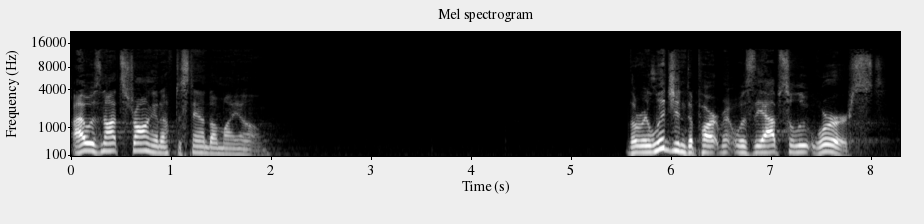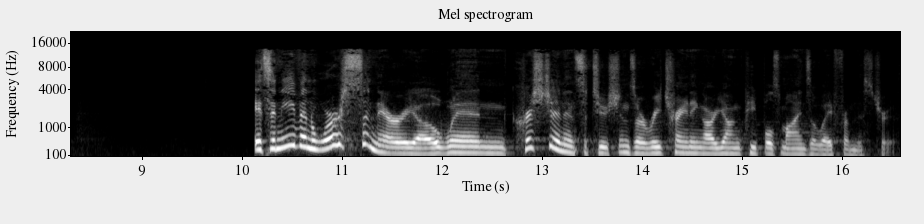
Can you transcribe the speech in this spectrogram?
I was not strong enough to stand on my own. The religion department was the absolute worst. It's an even worse scenario when Christian institutions are retraining our young people's minds away from this truth.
